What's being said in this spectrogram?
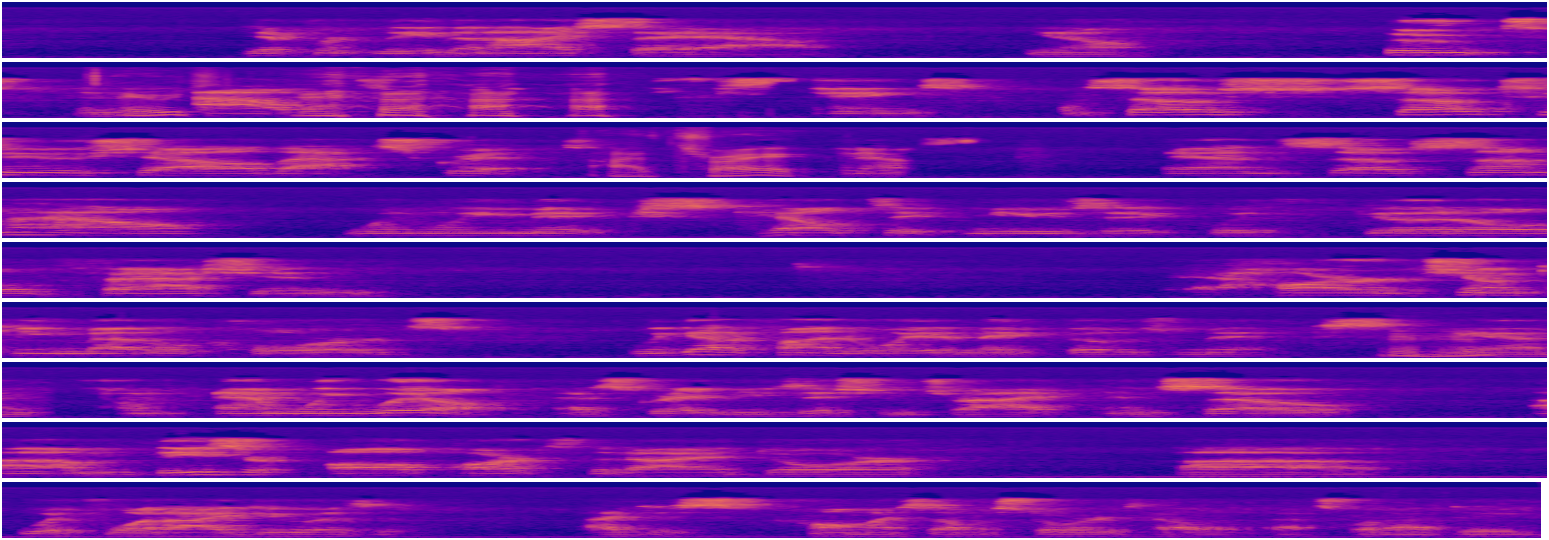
differently than I say out, you know, oot and oot. out things. So so too shall that script. That's right. You know, and so somehow when we mix Celtic music with good old fashioned hard chunky metal chords, we got to find a way to make those mix, mm-hmm. and, and, and we will as great musicians, right? And so um, these are all parts that I adore. Uh, with what I do as a I just call myself a storyteller. That's what I do.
